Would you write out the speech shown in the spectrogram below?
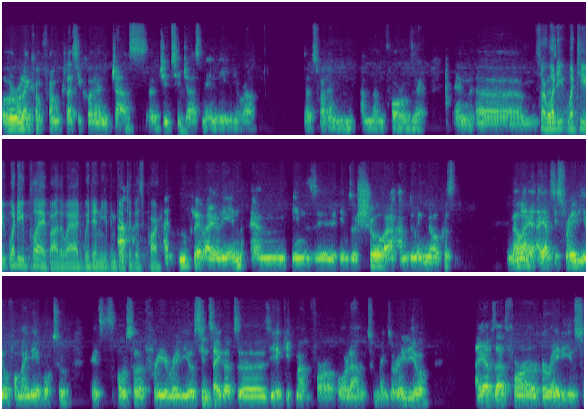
Overall, I come from classical and jazz, uh, gypsy jazz mainly in Europe. That's what I'm I'm known for there. And um, sorry, what do you what do you what do you play? By the way, I, we didn't even get I, to this part. I do play violin, and in the in the show I'm doing now because now I, I have this radio for my neighbor too. It's also a free radio. Since I got the, the equipment for Orland to make the radio, I have that for a radius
